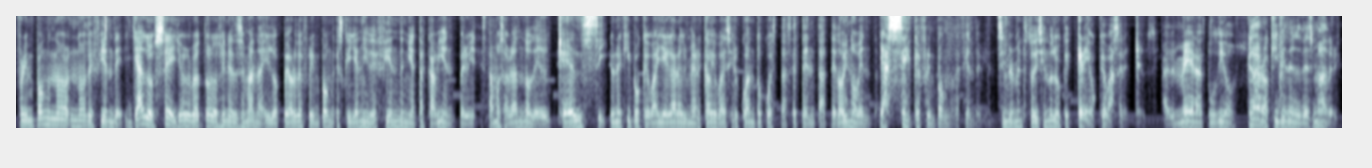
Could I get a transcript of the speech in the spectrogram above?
Frimpong no, no defiende, ya lo sé, yo lo veo todos los fines de semana y lo peor de Frimpong es que ya ni defiende ni ataca bien, pero estamos hablando del Chelsea, de un equipo que va a llegar al mercado y va a decir cuánto cuesta, 70, te doy 90. Ya sé que Frimpong no defiende bien, simplemente estoy diciendo lo que creo que va a ser el Chelsea. Palmera, tu Dios. Claro, aquí viene el desmadre.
